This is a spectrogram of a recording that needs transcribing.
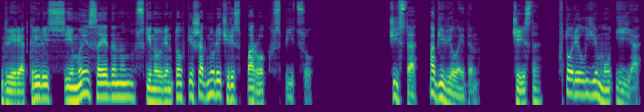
Двери открылись, и мы с Эйденом, скинув винтовки, шагнули через порог в спицу. «Чисто», — объявил Эйден. «Чисто», — вторил ему и я.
